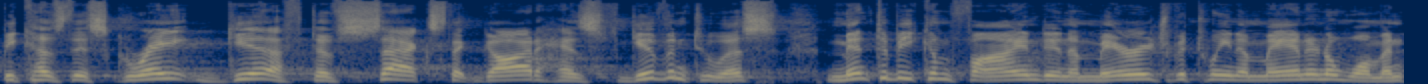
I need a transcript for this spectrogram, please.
Because this great gift of sex that God has given to us, meant to be confined in a marriage between a man and a woman,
